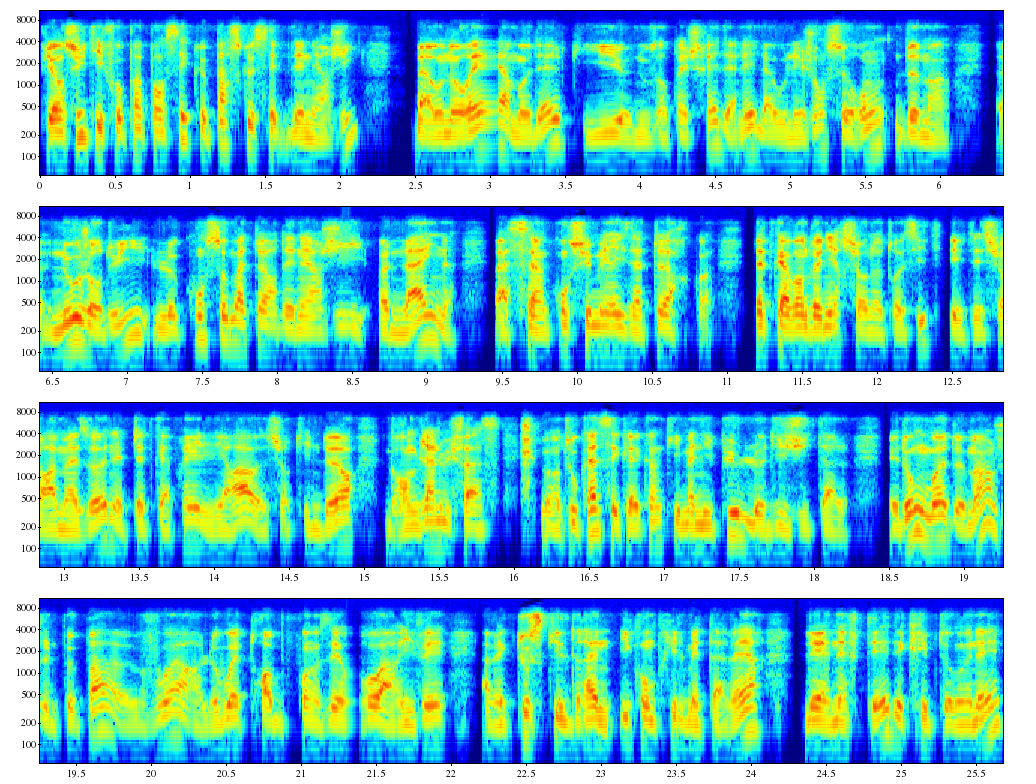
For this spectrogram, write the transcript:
Puis ensuite, il ne faut pas penser que parce que c'est de l'énergie, bah, on aurait un modèle qui euh, nous empêcherait d'aller là où les gens seront demain. Euh, nous, aujourd'hui, le consommateur d'énergie online, bah, c'est un consumérisateur. Peut-être qu'avant de venir sur notre site, il était sur Amazon et peut-être qu'après, il ira euh, sur Tinder, grand bien lui fasse. Mais en tout cas, c'est quelqu'un qui manipule le digital. Et donc, moi, demain, je ne peux pas voir le Web 3.0 arriver avec tout ce qu'il draine, y compris le métavers, les NFT, des crypto-monnaies,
